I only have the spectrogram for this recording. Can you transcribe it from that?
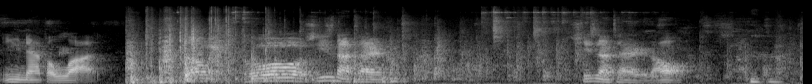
And you nap a lot. Oh my oh she's not tired. She's not tired at all.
